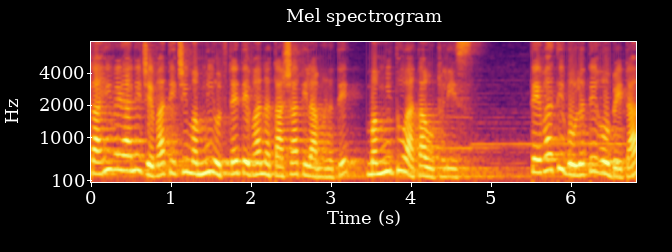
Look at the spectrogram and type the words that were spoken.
काही वेळाने जेव्हा तिची मम्मी उठते तेव्हा नताशा तिला म्हणते मम्मी तू आता उठलीस. तेव्हा ती बोलते हो बेटा.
